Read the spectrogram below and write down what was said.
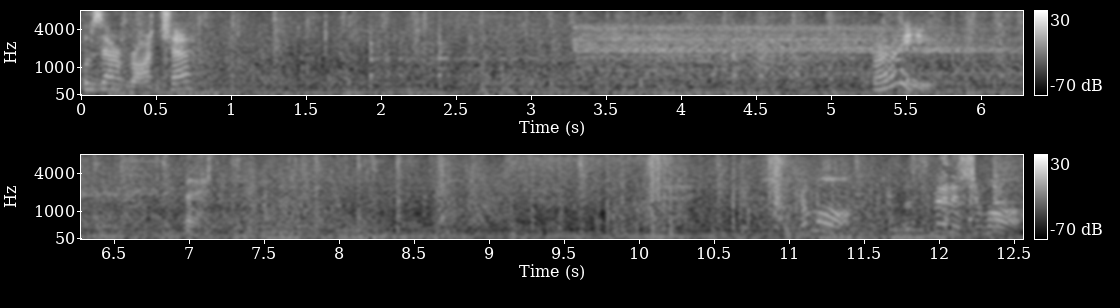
Oh, is there a rancher? Where are you? There. Come on, let's finish him off.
